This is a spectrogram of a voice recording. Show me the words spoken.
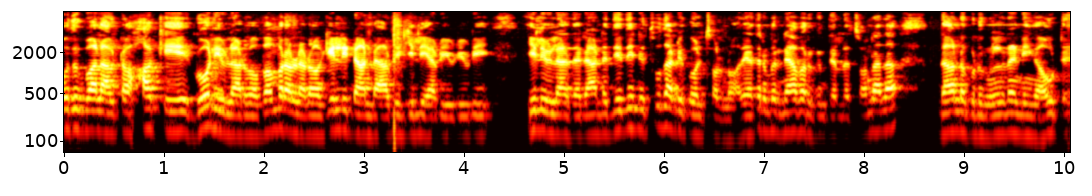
முதுகு பால் ஆகட்டும். ஹாக்கி கோலி விளையாடுவோம். பம்பரம் விளையாடுவோம். கில்லி டாண்டா அப்படி கில்லி அப்படி இப்படி இப்படி. கில்லி விளையாட டாண்டு. திடீர்னு தூதாண்டி கோல் சொல்லணும் அது எத்தனை பேர் ஞாபகம் இருக்குன்னு தெரியல. சொன்னால் தான் தாண்ட கொடுங்கலன்னா நீங்கள் அவுட்டு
